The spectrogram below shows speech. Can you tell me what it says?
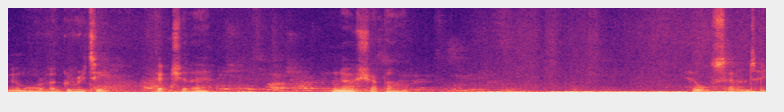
More of a gritty picture there. Neuve Chapelle. Hill 70.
